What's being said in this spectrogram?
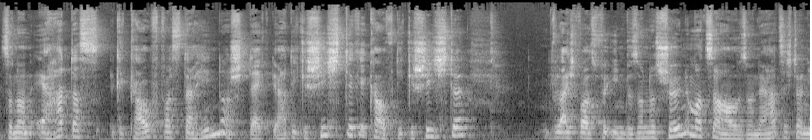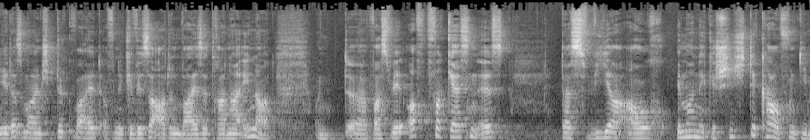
sondern er hat das gekauft, was dahinter steckt. Er hat die Geschichte gekauft, die Geschichte vielleicht war es für ihn besonders schön immer zu Hause und er hat sich dann jedes Mal ein Stück weit auf eine gewisse Art und Weise daran erinnert. Und äh, was wir oft vergessen ist, dass wir auch immer eine Geschichte kaufen, die,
